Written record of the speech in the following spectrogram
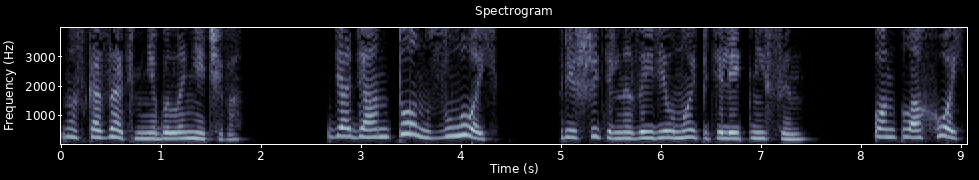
но сказать мне было нечего. «Дядя Антон злой!» — решительно заявил мой пятилетний сын. «Он плохой.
